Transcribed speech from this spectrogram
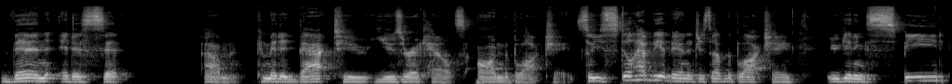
Then it is sent um, committed back to user accounts on the blockchain. So you still have the advantages of the blockchain. You're getting speed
